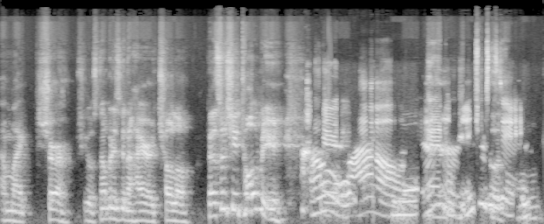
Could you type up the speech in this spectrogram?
I'm like, "Sure." She goes, "Nobody's gonna hire a cholo." That's what she told me. Oh and, wow! And yeah, interesting.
